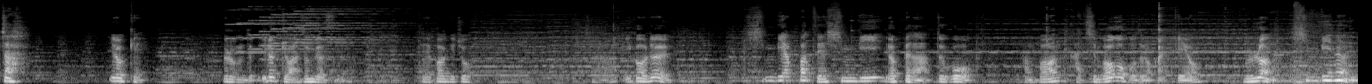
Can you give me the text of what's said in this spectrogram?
자, 이렇게. 여러분들, 이렇게 완성되었습니다. 대박이죠? 자, 이거를 신비 아파트의 신비 옆에다 놔두고 한번 같이 먹어보도록 할게요. 물론, 신비는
